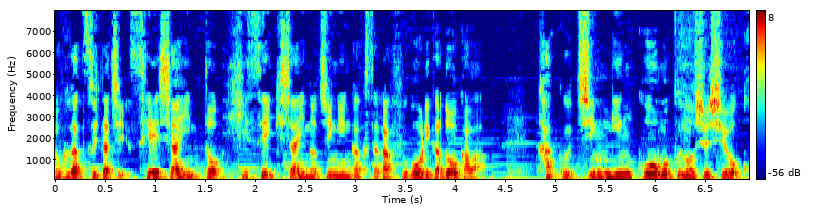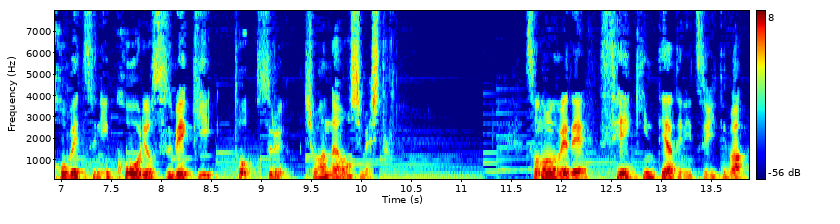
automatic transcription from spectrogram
6月1日、正社員と非正規社員の賃金格差が不合理かどうかは、各賃金項目の趣旨を個別に考慮すべきとする諸判断を示した。その上で、正勤手当については、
